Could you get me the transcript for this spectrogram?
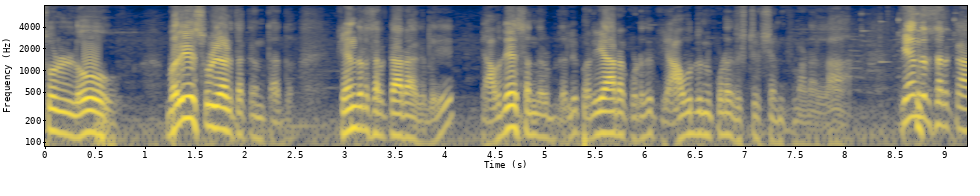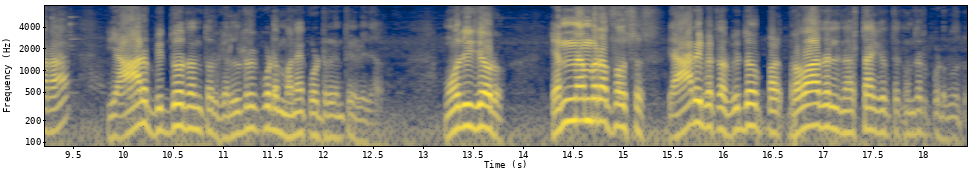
ಸುಳ್ಳು. ಬರೀ ಸುಳ್ಳು ಹೇಳ್ತಕ್ಕಂಥದ್ದು. ಕೇಂದ್ರ ಸರ್ಕಾರ ಆಗಲಿ, ಯಾವುದೇ ಸಂದರ್ಭದಲ್ಲಿ ಪರಿಹಾರ ಕೊಡೋದಕ್ಕೆ ಯಾವುದನ್ನು ಕೂಡ ರಿಸ್ಟ್ರಿಕ್ಷನ್ಸ್ ಮಾಡಲ್ಲ. ಕೇಂದ್ರ ಸರ್ಕಾರ ಯಾರು ಬಿದ್ದೋದಂಥವ್ರಿಗೆ ಎಲ್ಲರೂ ಕೂಡ ಮನೆ ಕೊಡ್ರಿ ಅಂತ ಹೇಳಿದ್ದಾರೆ ಮೋದಿಜಿಯವರು ಎನ್ ನಂಬರ್ ಆಫ್ ಹೌಸಸ್ ಯಾರಿಗೆ ಬೇಕಾದ್ರು ಬಿದ್ದು ಪ್ರವಾಹದಲ್ಲಿ ನಷ್ಟ ಆಗಿರ್ತಕ್ಕಂಥವ್ರು ಕೊಡ್ಬೋದು.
